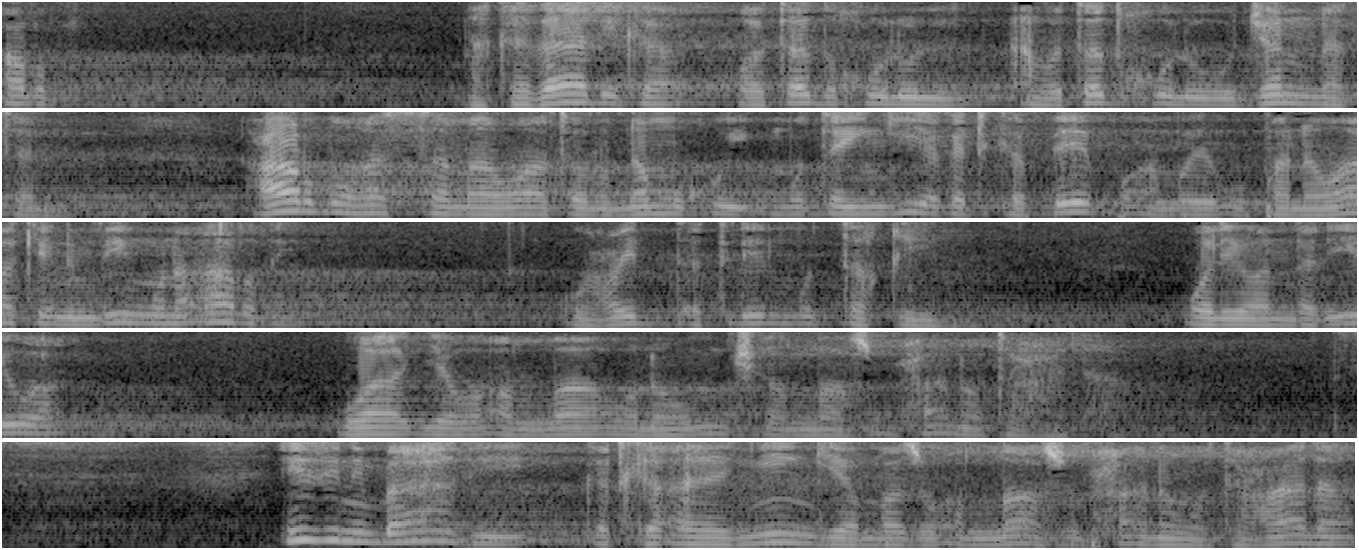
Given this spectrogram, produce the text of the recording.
ard كذلك وتدخل وتدخل جنة. عرضها السماوات نمكو متينجية كتك بيب وبنواك نبيمنا أرضي. أعدت للمتقين. وليوان دليوة واجا الله ونوم شاء الله سبحانه وتعالى. إذن بهذه كتك آية نينجي الله سبحانه وتعالى.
